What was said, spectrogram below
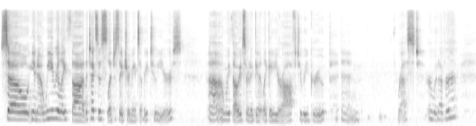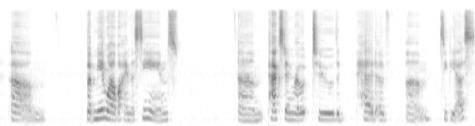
So you know, we really thought the Texas legislature meets every two years. Uh, we thought we'd sort of get like a year off to regroup and rest or whatever. Um, but meanwhile, behind the scenes, um, Paxton wrote to the head of um, CPS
